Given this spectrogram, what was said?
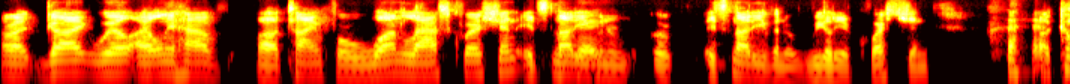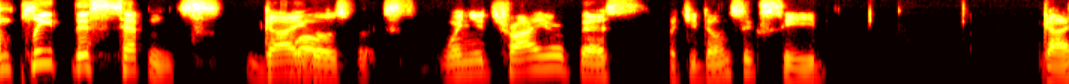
All right Guy Will i only have uh, time for one last question. It's not okay. even it's not even really a question. Uh, complete this sentence. Guy Whoa. goes first. When you try your best but you don't succeed Guy?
